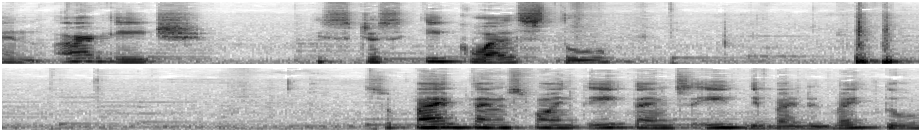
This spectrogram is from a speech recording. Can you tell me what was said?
and RH is just equals to so 5 times 0.8 times 8 divided by 2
